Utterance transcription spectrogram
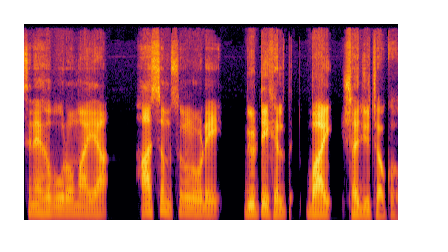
സ്നേഹപൂർവമായ ആശംസകളോടെ beauty health by Shaju Chacko.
